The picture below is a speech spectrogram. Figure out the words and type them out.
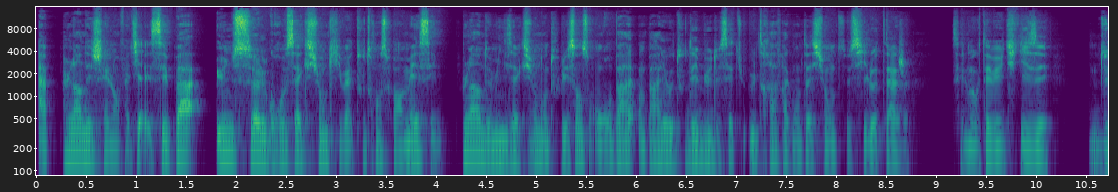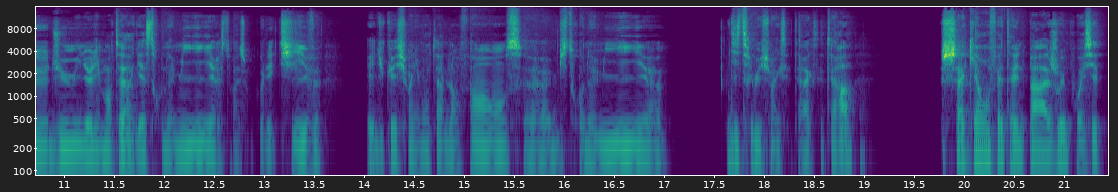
à plein d'échelles en fait. C'est pas une seule grosse action qui va tout transformer, c'est plein de mini-actions dans tous les sens. On, on parlait au tout début de cette ultra-fragmentation, de ce silotage, c'est le mot que tu avais utilisé, du milieu alimentaire, gastronomie, restauration collective, éducation alimentaire de l'enfance, euh, bistronomie, euh, distribution, etc., etc. Chacun, en fait, a une part à jouer pour essayer de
